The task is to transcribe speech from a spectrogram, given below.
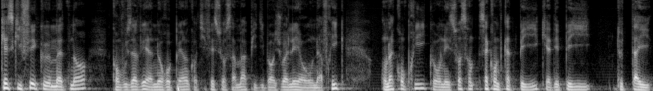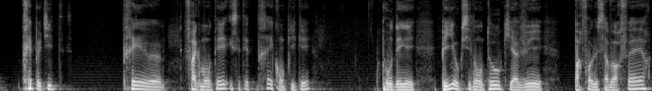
Qu'est-ce qui fait que maintenant, quand vous avez un Européen, quand il fait sur sa map, il dit bon, je vais aller en Afrique, on a compris qu'on est 60, 54 pays, qu'il y a des pays de taille très petite, très euh, fragmentés, et c'était très compliqué pour des pays occidentaux qui avaient parfois le savoir-faire,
